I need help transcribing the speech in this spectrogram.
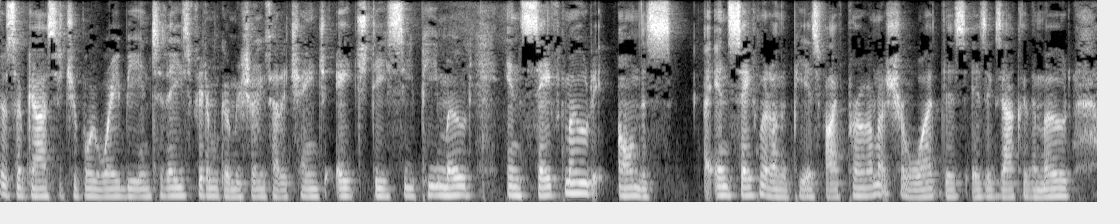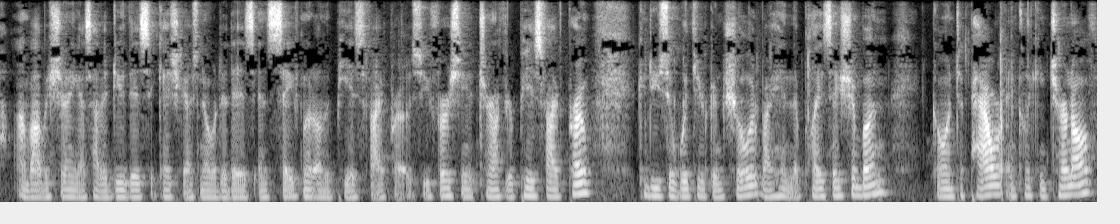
What's up guys, it's your boy Wavy. In today's video, I'm going to be showing you how to change HDCP mode in safe mode on this uh, in safe mode on the PS5 Pro. I'm not sure what this is exactly the mode, um, but I'll be showing you guys how to do this in case you guys know what it is in safe mode on the PS5 Pro. So you first need to turn off your PS5 Pro. You can do so with your controller by hitting the PlayStation button, going to power and clicking turn off,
